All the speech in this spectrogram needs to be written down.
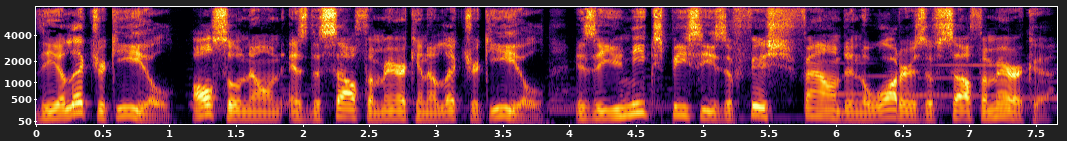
The electric eel, also known as the South American electric eel, is a unique species of fish found in the waters of South America.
